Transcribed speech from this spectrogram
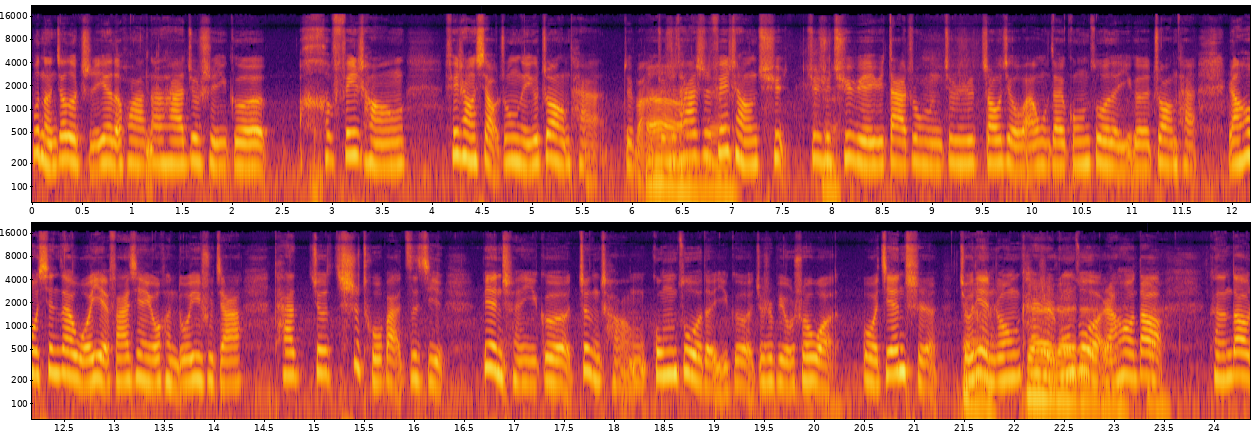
不能叫做职业的话，那它就是一个很非常非常小众的一个状态，对吧？啊就是它是非常区，就是区别于大众，就是朝九晚五在工作的一个状态。然后现在我也发现有很多艺术家，他就试图把自己变成一个正常工作的一个，就是比如说我我坚持九点钟开始工作，然后到可能到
